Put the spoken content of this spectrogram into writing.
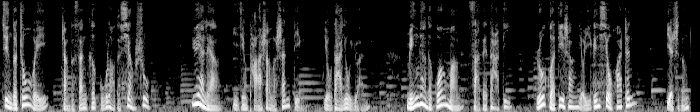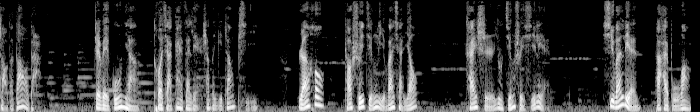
井的周围长着三棵古老的橡树，月亮已经爬上了山顶，又大又圆，明亮的光芒洒在大地，如果地上有一根绣花针，也是能找得到的。这位姑娘脱下盖在脸上的一张皮，然后朝水井里弯下腰，开始用井水洗脸。洗完脸，她还不忘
